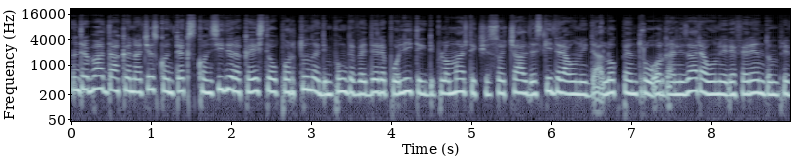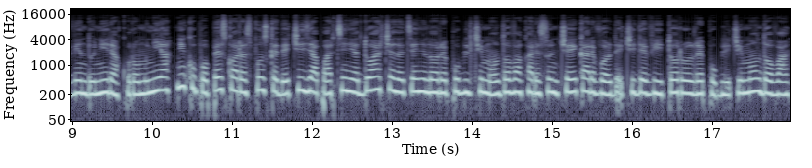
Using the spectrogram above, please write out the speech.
Întrebat dacă în acest context consideră că este oportună din punct de vedere politic, diplomatic și social deschiderea unui dialog pentru organizarea unui referendum privind unirea cu România, Nicu Popescu a răspuns că decizia aparține doar cetățenilor Republicii Moldova, care sunt cei care vor decide viitorul Republicii Moldova.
